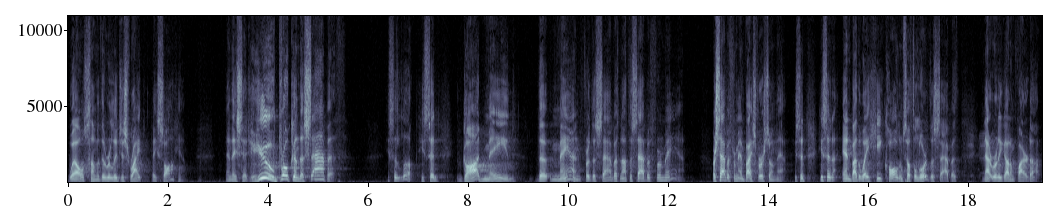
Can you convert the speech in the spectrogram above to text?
Well, some of the religious right, they saw him. And they said, You've broken the Sabbath. He said, Look, he said, God made the man for the Sabbath, not the Sabbath for man. Or Sabbath for man, vice versa on that. He said, he said, and by the way, he called himself the Lord of the Sabbath, and that really got him fired up.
